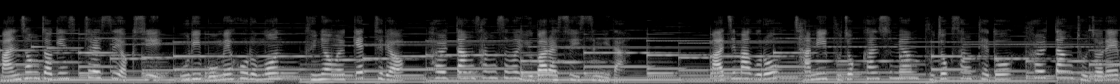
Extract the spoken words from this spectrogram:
만성적인 스트레스 역시 우리 몸의 호르몬 균형을 깨뜨려 혈당 상승을 유발할 수 있습니다. 마지막으로 잠이 부족한 수면 부족 상태도 혈당 조절에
